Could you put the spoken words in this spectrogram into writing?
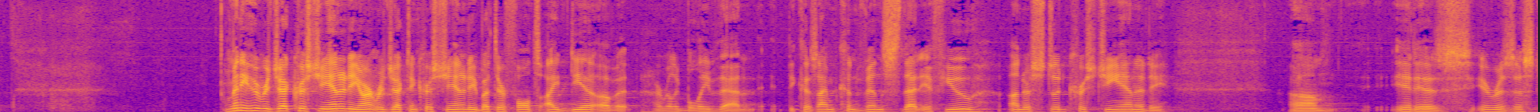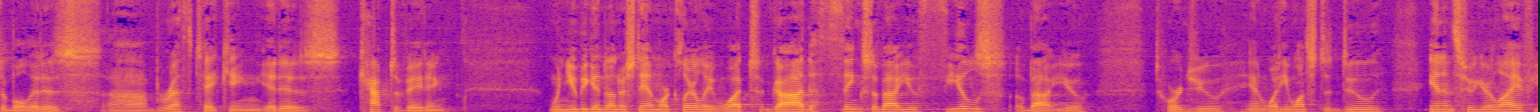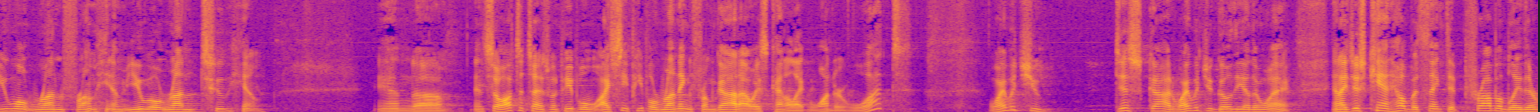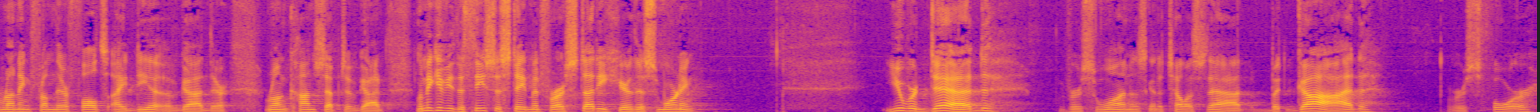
Many who reject Christianity aren't rejecting Christianity, but their false idea of it. I really believe that because I'm convinced that if you understood Christianity, um, it is irresistible, it is uh, breathtaking, it is captivating when you begin to understand more clearly what God thinks about you, feels about you, towards you, and what He wants to do in and through your life, you won't run from Him. You will run to Him. And, uh, and so, oftentimes, when people, I see people running from God, I always kind of like wonder, what? Why would you diss God? Why would you go the other way? And I just can't help but think that probably they're running from their false idea of God, their wrong concept of God. Let me give you the thesis statement for our study here this morning. You were dead, verse 1 is going to tell us that, but God, verse 4,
